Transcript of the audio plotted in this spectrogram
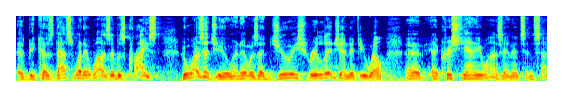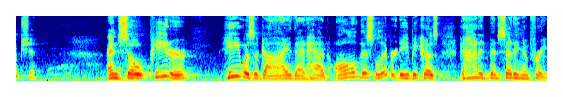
uh, because that's what it was. It was Christ who was a Jew, and it was a Jewish religion, if you will, uh, uh, Christianity was in its inception. And so Peter, he was a guy that had all this liberty because God had been setting him free.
